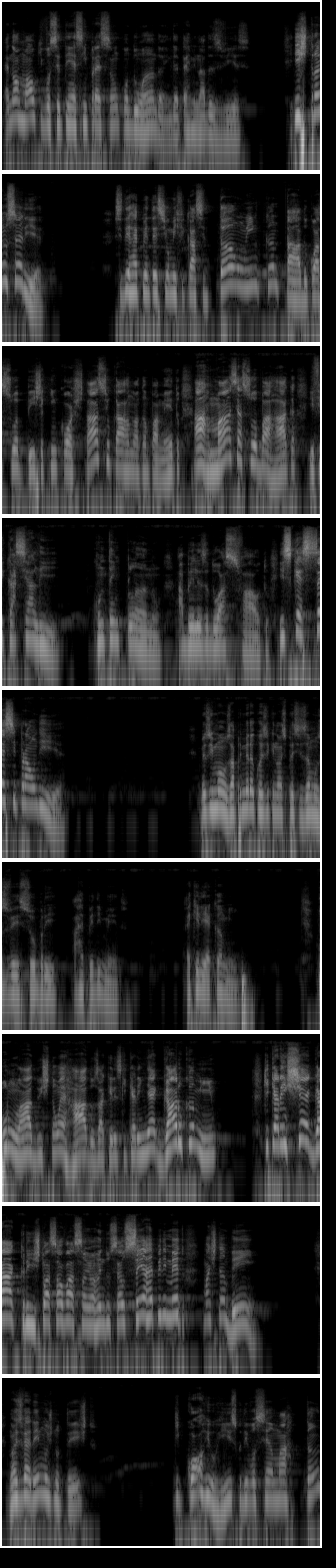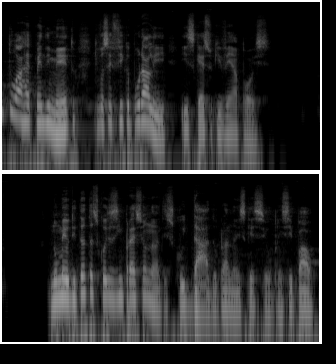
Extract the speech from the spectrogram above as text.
É normal que você tenha essa impressão quando anda em determinadas vias. Estranho seria se de repente esse homem ficasse tão encantado com a sua pista que encostasse o carro no acampamento, armasse a sua barraca e ficasse ali, contemplando a beleza do asfalto, esquecesse para onde ia. Meus irmãos, a primeira coisa que nós precisamos ver sobre arrependimento é que ele é caminho. Por um lado, estão errados aqueles que querem negar o caminho que querem chegar a Cristo, a salvação e ao reino do céu sem arrependimento, mas também nós veremos no texto que corre o risco de você amar tanto o arrependimento que você fica por ali e esquece o que vem após. No meio de tantas coisas impressionantes, cuidado para não esquecer o principal.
